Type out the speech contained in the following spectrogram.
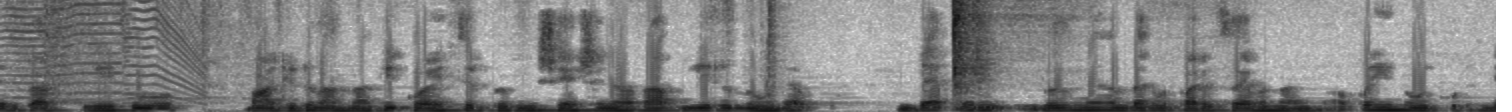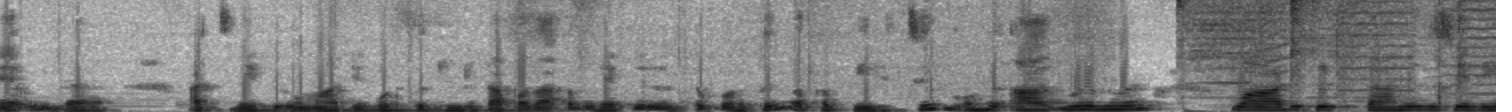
ഒരു തരത്തിലേക്ക് മാറ്റിയിട്ട് നന്നാക്കി കുഴച്ചെടുത്തതിന് ശേഷം ഞാൻ ഈ ഒരു നൂലിന്റെ ഒരു എന്തെങ്കിലും പരസേവനായി അപ്പോൾ ഈ നൂൽപുട്ടിന്റെ അച്ഛനേക്ക് മാറ്റി കൊടുത്തിട്ടുണ്ട്. കേട്ടോ അപ്പോൾ അതൊക്കെ ഇട്ട് കൊടുത്ത് ഒക്കെ പിരിച്ച് ഒന്ന് ഒന്ന് വാടി കിട്ടാൻ ശരി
